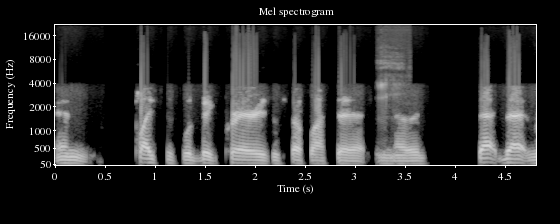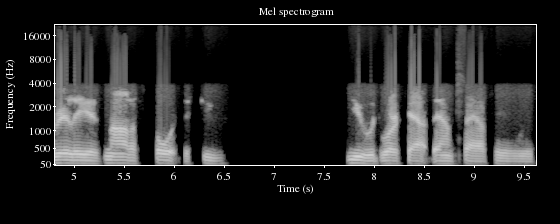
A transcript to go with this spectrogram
in places with big prairies and stuff like that. You Mhm. know, that that really is not a sport that you you would work out down south here with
